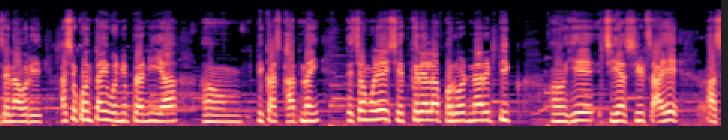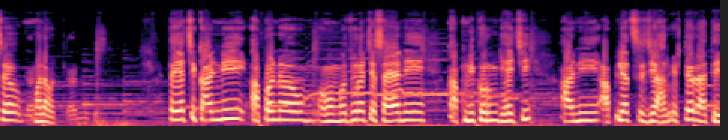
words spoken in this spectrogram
जनावरे असे कोणताही वन्य प्राणी या पिकास खात नाही. त्याच्यामुळे शेतकऱ्याला परवडणारे पीक हे चिया सीड्स आहे असं मला वाटतं. तर याची काढणी आपण मजुराच्या सहाय्याने कापणी करून घ्यायची. आणि आपल्याच जे हार्वेस्टर राहते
